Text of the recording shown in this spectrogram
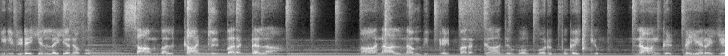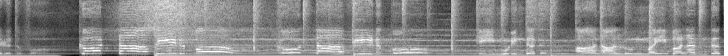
இனி விடை இல்லை எனவும் சாம்பல் காற்றில் பறக்கலாம். ஆனால் நம்பிக்கை பறக்காது ஒவ்வொரு புகைக்கும். நாங்கள் பெயரை எழுதுவோம். கோட்டா வீடு போ கோட்டா வீடு போ தீ முடிந்தது ஆனால் உண்மை வளர்ந்தது.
